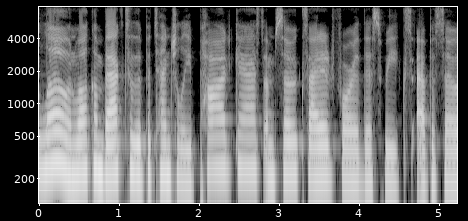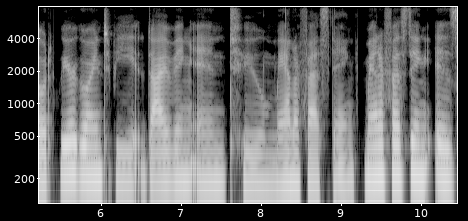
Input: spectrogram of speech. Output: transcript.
Hello, and welcome back to the Potentially podcast. I'm so excited for this week's episode. We are going to be diving into manifesting. Manifesting is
